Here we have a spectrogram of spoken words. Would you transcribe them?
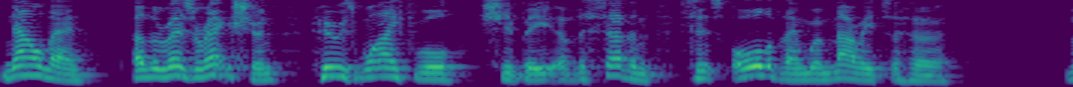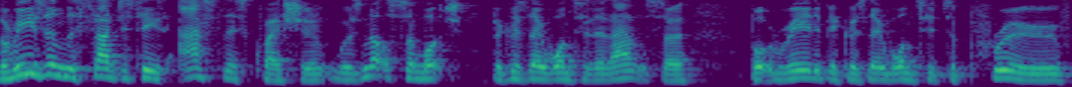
Now then, at the resurrection, whose wife will she be of the seven, since all of them were married to her? The reason the Sadducees asked this question was not so much because they wanted an answer, but really because they wanted to prove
